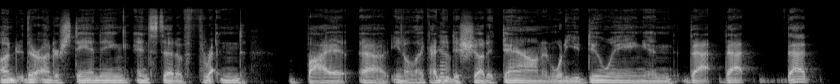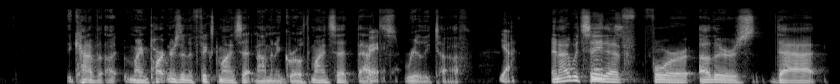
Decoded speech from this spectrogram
under they're understanding instead of threatened by it uh, you know like i need to shut it down and what are you doing? and that that that kind of uh, my partner's in a fixed mindset and i'm in a growth mindset that's right. really tough. Yeah. And I would say that for others that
